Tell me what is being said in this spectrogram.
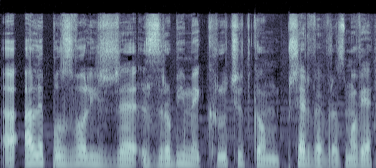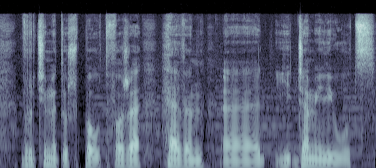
a, ale pozwolisz, że zrobimy króciutką przerwę w rozmowie. Wrócimy tuż po utworze Heaven e, i Jamie Woods.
